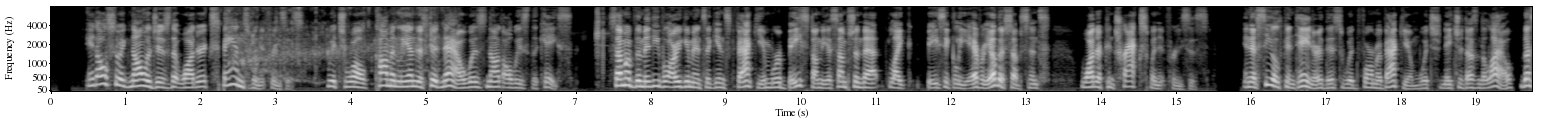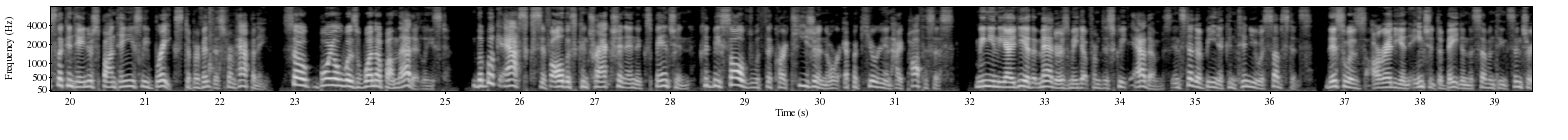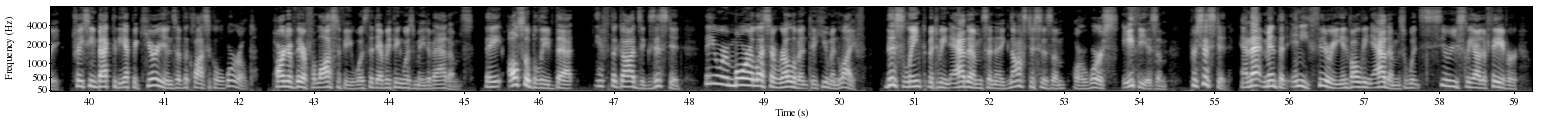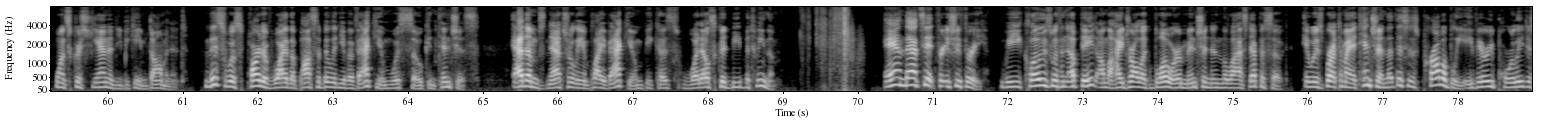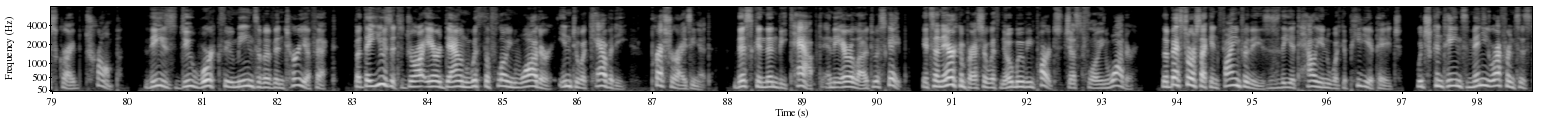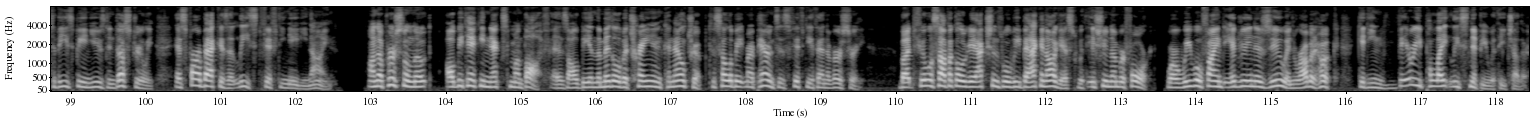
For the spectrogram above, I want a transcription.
It also acknowledges that water expands when it freezes, which, while commonly understood now, was not always the case. Some of the medieval arguments against vacuum were based on the assumption that, like basically every other substance, water contracts when it freezes. In a sealed container, this would form a vacuum, which nature doesn't allow, thus the container spontaneously breaks to prevent this from happening. So Boyle was one up on that at least. The book asks if all this contraction and expansion could be solved with the Cartesian or Epicurean hypothesis, meaning the idea that matter is made up from discrete atoms instead of being a continuous substance. This was already an ancient debate in the 17th century, tracing back to the Epicureans of the classical world. Part of their philosophy was that everything was made of atoms. They also believed that, if the gods existed, they were more or less irrelevant to human life. This link between atoms and agnosticism, or worse, atheism, persisted, and that meant that any theory involving atoms went seriously out of favor once Christianity became dominant. This was part of why the possibility of a vacuum was so contentious. Atoms naturally imply vacuum because what else could be between them? And that's it for issue 3. We close with an update on the hydraulic blower mentioned in the last episode. It was brought to my attention that this is probably a very poorly described tromp. These do work through means of a Venturi effect, but they use it to draw air down with the flowing water into a cavity, pressurizing it. This can then be tapped and the air allowed to escape. It's an air compressor with no moving parts, just flowing water. The best source I can find for these is the Italian Wikipedia page, which contains many references to these being used industrially as far back as at least 1589. On a personal note, I'll be taking next month off, as I'll be in the middle of a train and canal trip to celebrate my parents' 50th anniversary. But Philosophical Reactions will be back in August with issue number 4, where we will find Adrien Auzout and Robert Hooke getting very politely snippy with each other.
